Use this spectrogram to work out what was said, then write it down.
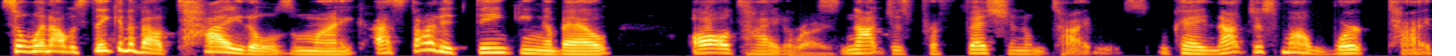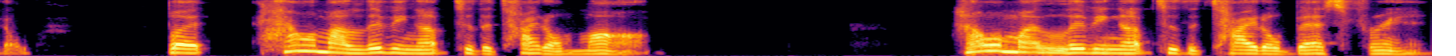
So when I was thinking about titles, Mike, I started thinking about all titles, right. not just professional titles. Okay. Not just my work title, but how am I living up to the title mom? How am I living up to the title best friend?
